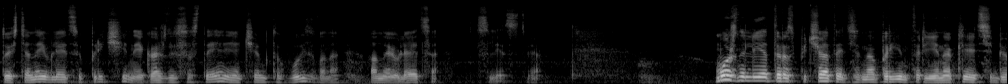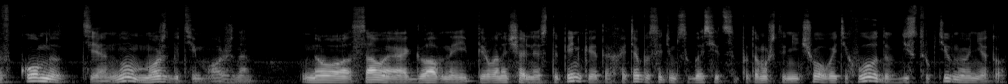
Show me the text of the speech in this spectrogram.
То есть она является причиной, и каждое состояние чем-то вызвано, оно является следствием. Можно ли это распечатать на принтере и наклеить себе в комнате? Ну, может быть и можно. Но самая главная и первоначальная ступенька – это хотя бы с этим согласиться, потому что ничего в этих выводах деструктивного нету.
